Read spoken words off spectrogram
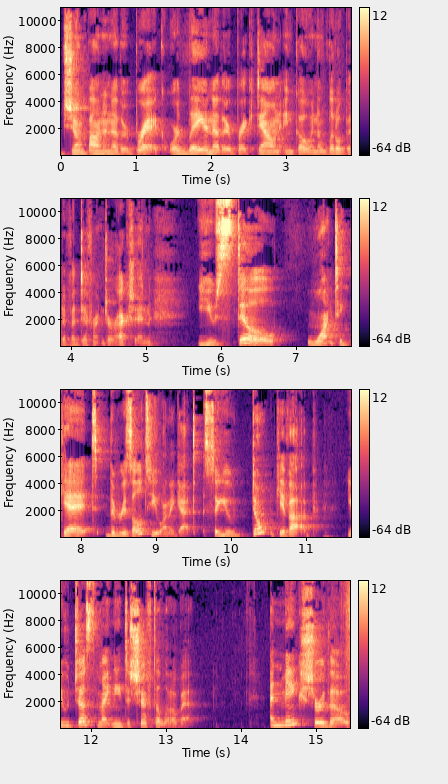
jump on another brick or lay another brick down and go in a little bit of a different direction. You still want to get the results you want to get. So you don't give up. You just might need to shift a little bit. And make sure though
